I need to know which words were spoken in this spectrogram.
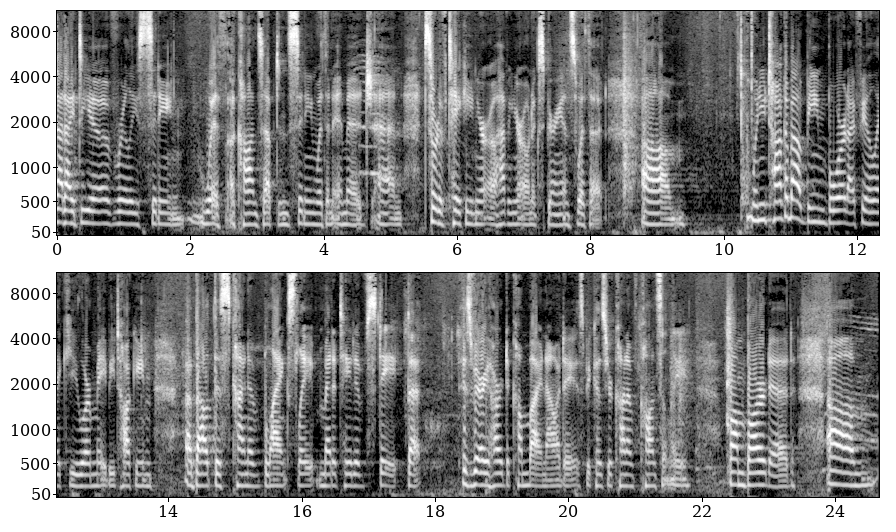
that idea of really sitting with a concept and sitting with an image and sort of taking your having your own experience with it. Um, when you talk about being bored, I feel like you are maybe talking about this kind of blank slate meditative state that is very hard to come by nowadays because you're kind of constantly bombarded. Um,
